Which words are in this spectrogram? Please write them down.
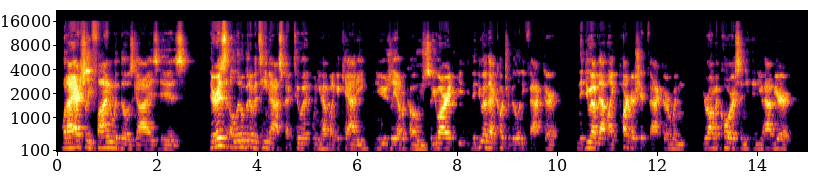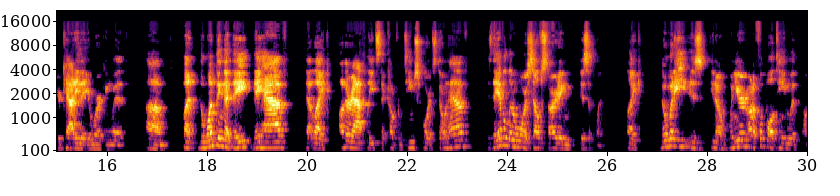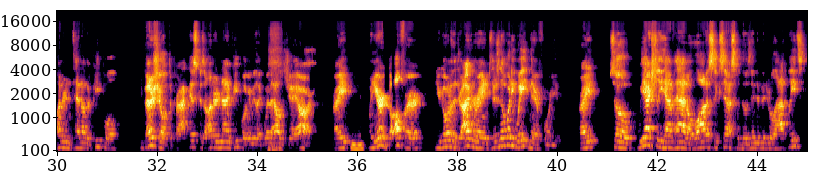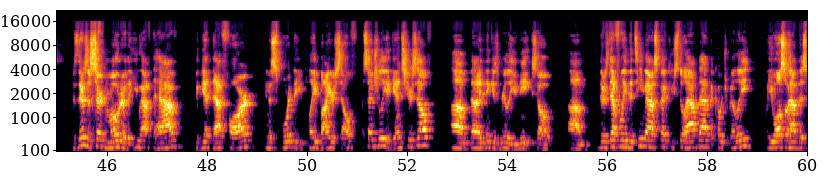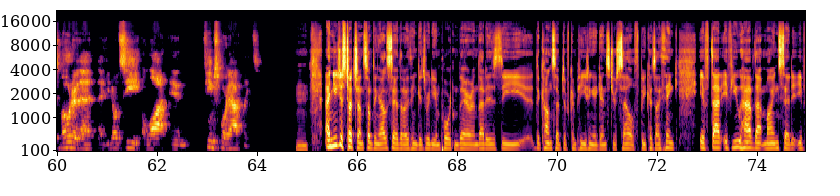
what I actually find with those guys is there is a little bit of a team aspect to it when you have like a caddy and you usually have a coach. Mm-hmm. So you are they do have that coachability factor and they do have that like partnership factor when you're on the course and, and you have your your caddy that you're working with. Um, but the one thing that they they have that like other athletes that come from team sports don't have is they have a little more self-starting discipline. Like nobody is, you know, when you're on a football team with 110 other people, you better show up to practice because 109 people are gonna be like, where the hell is JR? Right? Mm-hmm. When you're a golfer, you're going to the driving range, there's nobody waiting there for you, right? So we actually have had a lot of success with those individual athletes because there's a certain motor that you have to have to get that far in a sport that you play by yourself, essentially against yourself, um, that I think is really unique. So um, there's definitely the team aspect. You still have that, the coachability, but you also have this motor that that you don't see a lot in team sport athletes. Mm. And you just touched on something else there that I think is really important there, and that is the the concept of competing against yourself. Because I think if that if you have that mindset, if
